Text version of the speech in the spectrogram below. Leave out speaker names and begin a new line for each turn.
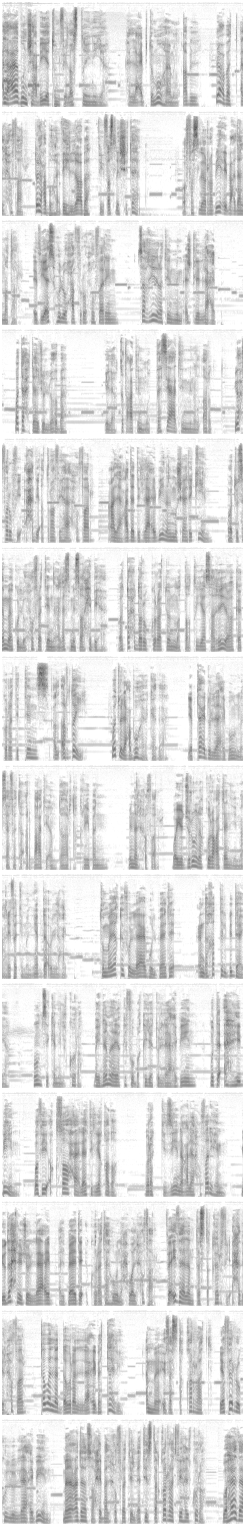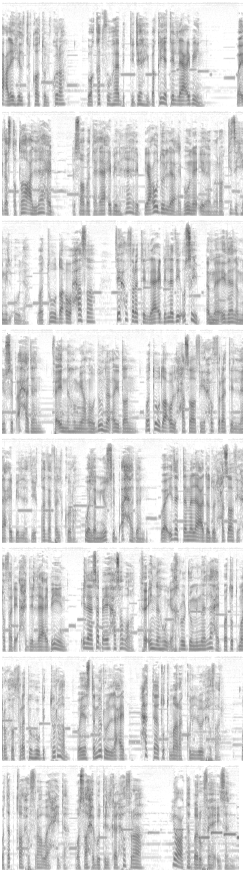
ألعاب شعبية فلسطينية. هل لعبتموها من قبل؟ لعبة الحفر. تلعب هذه اللعبة في فصل الشتاء وفصل الربيع بعد المطر إذ يسهل حفر حفر صغيرة من أجل اللعب وتحتاج اللعبة إلى قطعة متسعة من الأرض. يحفر في أحد أطرافها حفر على عدد اللاعبين المشاركين. وتسمى كل حفرة على اسم صاحبها وتحضر كرة مطاطية صغيرة ككرة التنس الأرضي وتلعب هكذا. يبتعد اللاعبون مسافة أربعة أمتار تقريبا من الحفر ويجرون قرعة لمعرفة من يبدأ اللعب. ثم يقف اللاعب البادئ عند خط البداية ممسكا الكرة بينما يقف بقية اللاعبين متأهبين وفي أقصى حالات اليقظة مركزين على حفرهم. يدحرج اللاعب البادئ كرته نحو الحفر. فإذا لم تستقر في أحد الحفر تولى الدور اللاعب التالي. أما إذا استقرت يفر كل اللاعبين ما عدا صاحب الحفرة التي استقرت فيها الكرة. وهذا عليه التقاط الكرة وقذفها باتجاه بقية اللاعبين. وإذا استطاع اللاعب إصابة لاعب هارب يعود اللاعبون إلى مراكزهم الأولى وتوضع حصى في حفرة اللاعب الذي أصيب. أما إذا لم يصب أحدا فإنهم يعودون أيضا وتوضع الحصى في حفرة اللاعب الذي قذف الكرة. ولم يصب أحدا وإذا اكتمل عدد الحصى في حفر أحد اللاعبين إلى سبع حصوات فإنه يخرج من اللعب وتطمر حفرته بالتراب ويستمر اللعب حتى تطمر كل الحفر. وتبقى حفرة واحدة وصاحب تلك الحفرة يعتبر فائزا.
